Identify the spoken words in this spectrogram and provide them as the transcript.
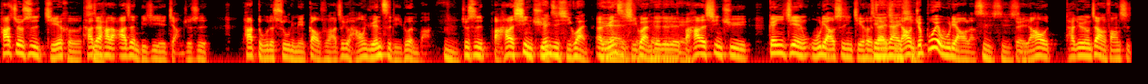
他就是结合他在他的阿正笔记也讲，就是他读的书里面告诉他这个好像原子理论吧，嗯，就是把他的兴趣原子习惯。呃原子习惯对对对，把他的兴趣跟一件无聊事情结合在一起，然后你就不会无聊了，是是是，对，然后他就用这样的方式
